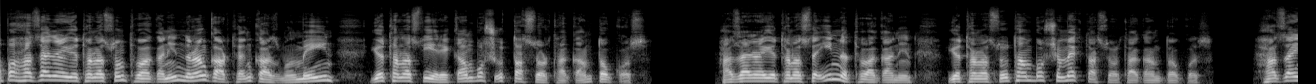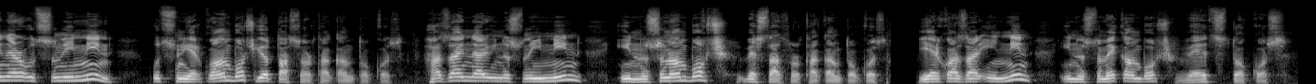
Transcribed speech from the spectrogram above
ապա 1970 թվականին նրանք արդեն կազմում էին 73.8%-ական տոկոս։ 1979 թվականին 78.1%-ական տոկոս, 1989-ին 82.7%-ական տոկոս, 1999-ին 90.6%-ական տոկոս, 2009-ին 91.6%։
